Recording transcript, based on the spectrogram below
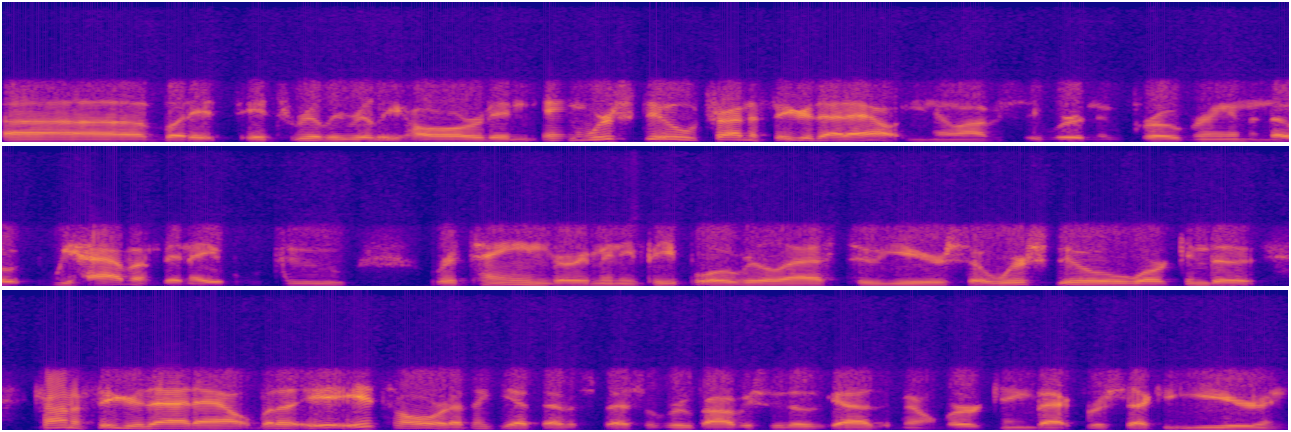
uh, but it, it's really, really hard, and, and we're still trying to figure that out. You know, obviously we're a new program, and though we haven't been able to retain very many people over the last two years, so we're still working to kind to figure that out. But it, it's hard. I think you have to have a special group. Obviously, those guys at Montverde came back for a second year, and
